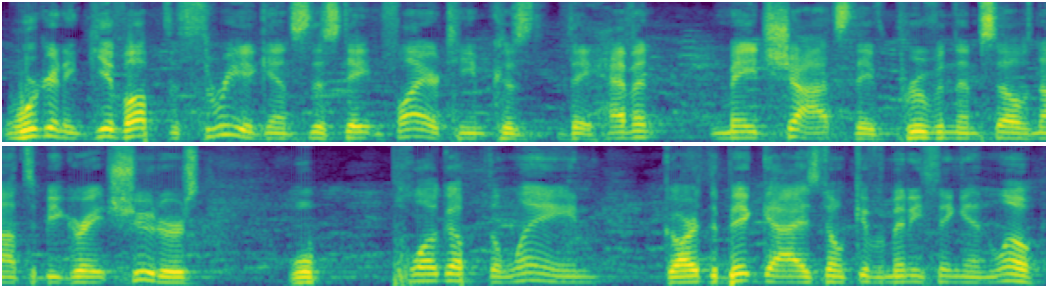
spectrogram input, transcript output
we're going to give up the three against this Dayton Flyer team because they haven't made shots. They've proven themselves not to be great shooters. We'll plug up the lane, guard the big guys, don't give them anything in low.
